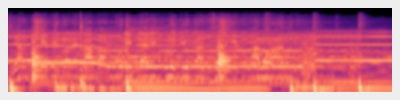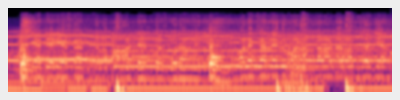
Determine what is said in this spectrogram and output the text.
yang dipimpin oleh Bapak Murid dari Kelujukan Sergi Pekalongan menyadari akan kelemahan dan kekurangannya. Oleh karena itu manakala dalam sajian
